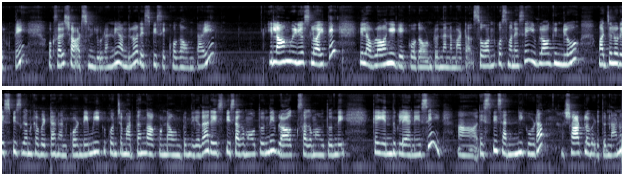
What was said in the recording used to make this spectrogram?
దొరుకుతాయి. ఒకసారి షార్ట్స్ని చూడండి. అందులో రెసిపీస్ ఎక్కువగా ఉంటాయి. ఈ లాంగ్ వీడియోస్లో అయితే ఇలా వ్లాగింగ్ ఎక్కువగా ఉంటుందన్నమాట. సో అందుకోసం అనేసి ఈ వ్లాగింగ్లో మధ్యలో రెసిపీస్ కనుక పెట్టాను అనుకోండి మీకు కొంచెం అర్థం కాకుండా ఉంటుంది కదా రెసిపీ సగం అవుతుంది వ్లాగ్ సగం అవుతుంది. ఇక ఎందుకులే అనేసి రెసిపీస్ అన్నీ కూడా షార్ట్లో పెడుతున్నాను.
